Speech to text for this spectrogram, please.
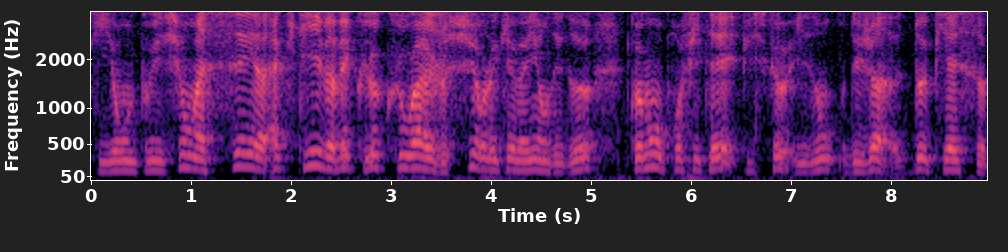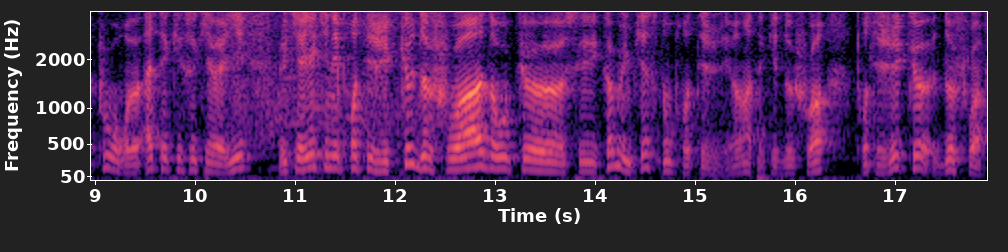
qui ont une position assez active avec le clouage sur le cavalier en D2. Comment en profiter puisqu'ils ont déjà deux pièces pour euh, attaquer ce cavalier. Le cavalier qui n'est protégé que deux fois, donc euh, c'est comme une pièce non protégée. Hein, attaquer deux fois, protégé que deux fois.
